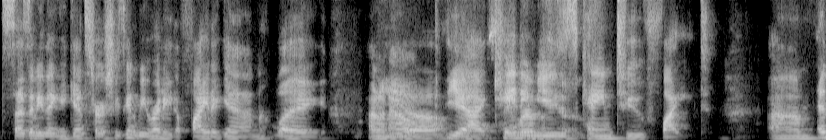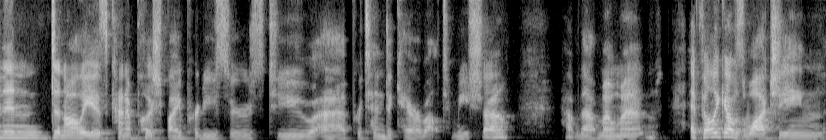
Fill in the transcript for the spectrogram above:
says anything against her, she's gonna be ready to fight again. Like I don't know. Yeah, Yeah, Kandy Muse came to fight. Um, and then Denali is kind of pushed by producers to uh, pretend to care about Tamisha. Have that moment. I felt like I was watching.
